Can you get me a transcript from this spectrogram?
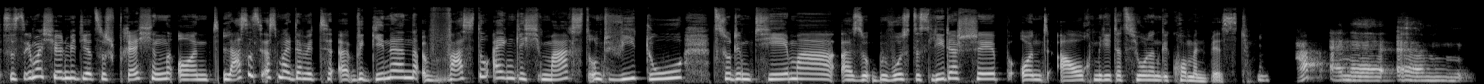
es ist immer schön mit dir zu sprechen und lass uns erstmal damit äh, beginnen, was du eigentlich machst und wie du zu dem Thema also bewusstes Leadership und auch Meditationen gekommen bist. Ich habe eine, ähm,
